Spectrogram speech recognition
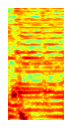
disco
